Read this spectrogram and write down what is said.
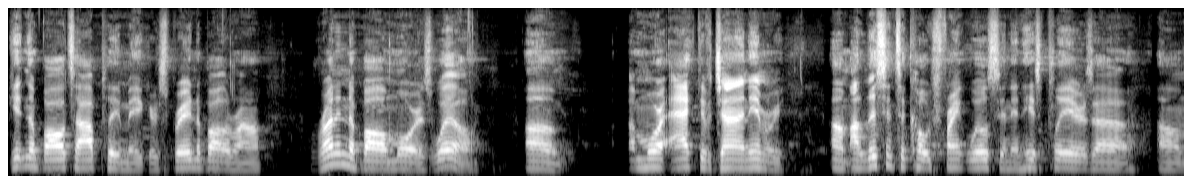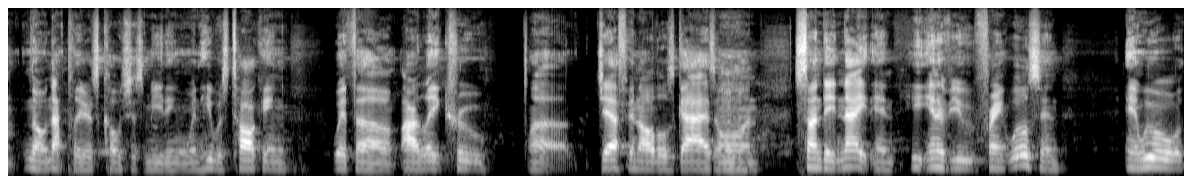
getting the ball to our playmakers, spreading the ball around, running the ball more as well. Um, a more active John Emery. Um, I listened to Coach Frank Wilson and his players. Uh, um, no, not players, coaches meeting when he was talking with uh, our late crew, uh, Jeff and all those guys on Sunday night, and he interviewed Frank Wilson, and we were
